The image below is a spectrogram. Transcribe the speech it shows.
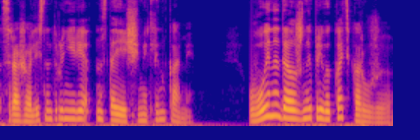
сражались на турнире настоящими клинками. Воины должны привыкать к оружию.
